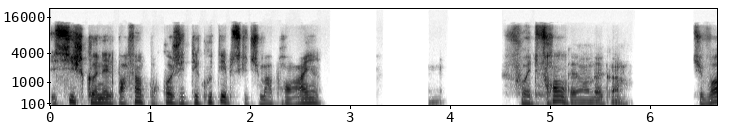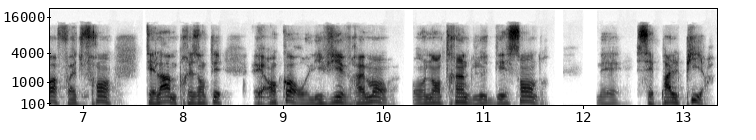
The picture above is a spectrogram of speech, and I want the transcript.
Et si je connais le parfum, pourquoi je vais t'écouter? Parce que tu m'apprends rien. faut être franc. Tellement d'accord. Tu vois, faut être franc. Tu es là à me présenter. Et encore, Olivier, vraiment, on est en train de le descendre, mais c'est pas le pire.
